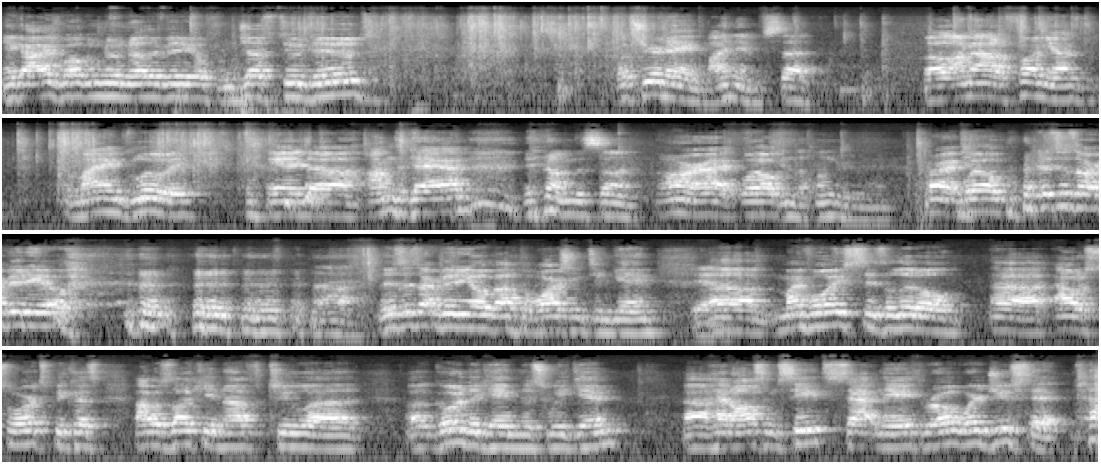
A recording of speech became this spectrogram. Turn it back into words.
Hey guys, welcome to another video from Just Two Dudes. What's your name? My name's Seth. Well, I'm out of Funyun. but my name's Louie, and uh, I'm the dad. And I'm the son. All right, well, And the hungry one. all right, well, this is our video. Ah, This is our video about the Washington game. yeah. Uh, my voice is a little uh, out of sorts because I was lucky enough to uh, uh, go to the game this weekend. Uh, had awesome seats, sat in the eighth row. Where'd you sit?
